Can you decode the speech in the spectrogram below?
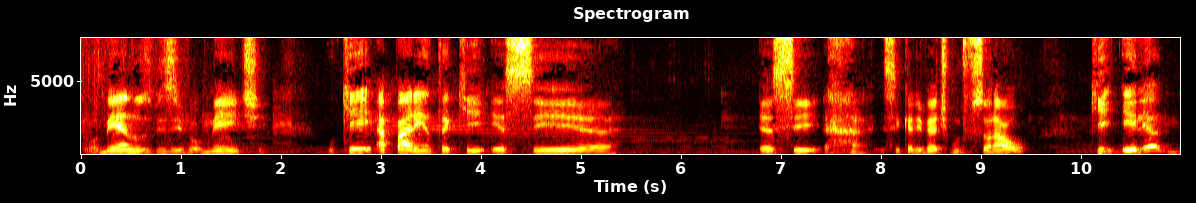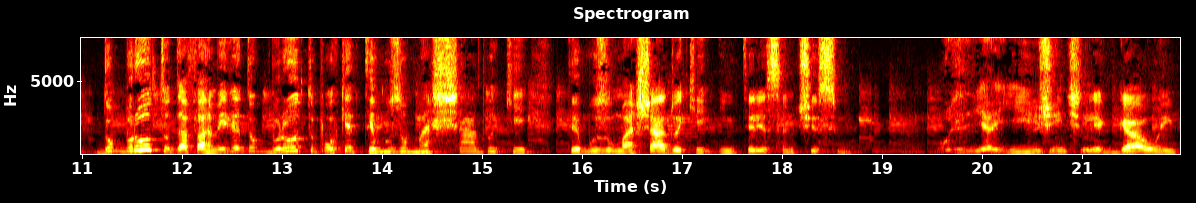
Pelo menos visivelmente. O que aparenta que esse esse, esse canivete multifuncional, que ele é do bruto, da família do bruto, porque temos um machado aqui. Temos um machado aqui interessantíssimo. Olha aí, gente, legal, hein?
